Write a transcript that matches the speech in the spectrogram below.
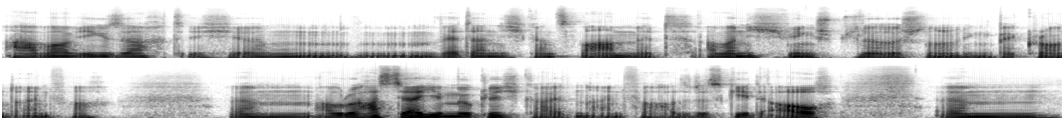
aber wie gesagt, ich ähm, werde da nicht ganz warm mit. Aber nicht wegen spielerisch, sondern wegen Background einfach. Ähm, aber du hast ja hier Möglichkeiten einfach. Also das geht auch. Ähm,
